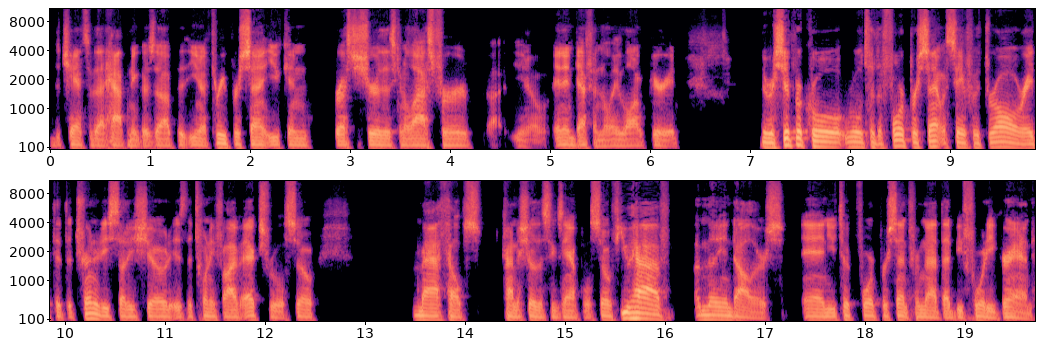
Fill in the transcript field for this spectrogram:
the chance of that happening goes up. But, you know, 3% you can rest assured that's going to last for, uh, you know, an indefinitely long period. The reciprocal rule to the 4% with safe withdrawal rate that the Trinity study showed is the 25x rule. So math helps kind of show this example. So if you have a million dollars and you took 4% from that, that'd be 40 grand.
